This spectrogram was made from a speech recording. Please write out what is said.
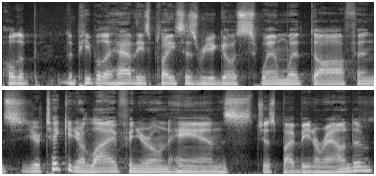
all the the people that have these places where you go swim with dolphins, you're taking your life in your own hands just by being around them.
